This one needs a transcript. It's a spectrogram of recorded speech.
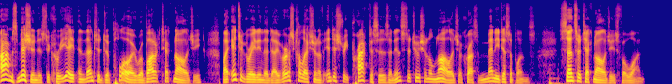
ARM's mission is to create and then to deploy robotic technology by integrating the diverse collection of industry practices and institutional knowledge across many disciplines. Sensor technologies, for one,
